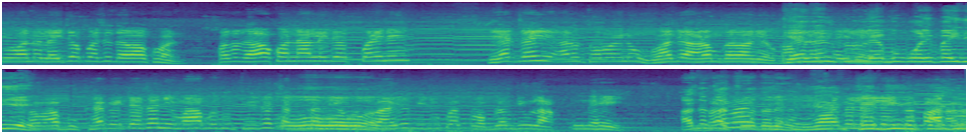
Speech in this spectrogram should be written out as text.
એવાને લઈ જાઓ પછી દવાખાન. તો દવાખાન ના લઈ જાવ કોઈ નહીં. ઘેર જઈ અને થોડો એનું ઊંઘવા દે આરામ કરવા દે ઘેર જઈને પેલું લેબુ પાણી પાઈ દઈએ. આ ભૂખ્યા પેટે છે ને માં બધું થયું છે ચક્કર ને એવું આવ્યું બીજું કોઈ પ્રોબ્લેમ જેવું લાગતું નહીં. આ તો કચ્છો તો નહીં લઈ લઈ પાછો.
